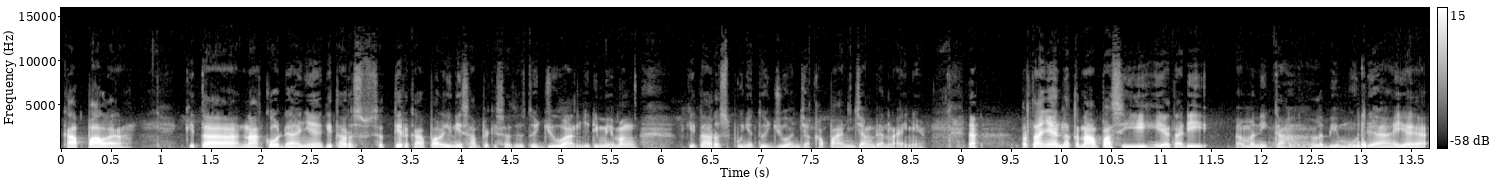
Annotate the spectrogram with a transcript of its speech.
kapal ya. Kita nakodanya kita harus setir kapal ini sampai ke satu tujuan. Jadi memang kita harus punya tujuan jangka panjang dan lainnya. Nah pertanyaan adalah kenapa sih? Ya tadi eh, menikah lebih muda ya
